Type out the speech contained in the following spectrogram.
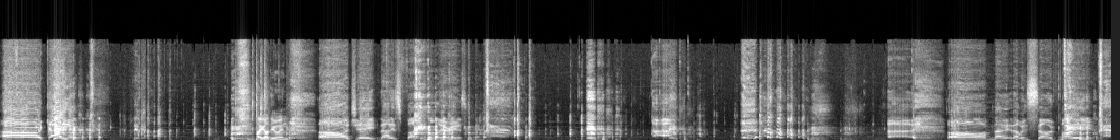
Oh, got him! How y'all doing? Oh, gee, that is fucking hilarious. oh, mate, that was so funny.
